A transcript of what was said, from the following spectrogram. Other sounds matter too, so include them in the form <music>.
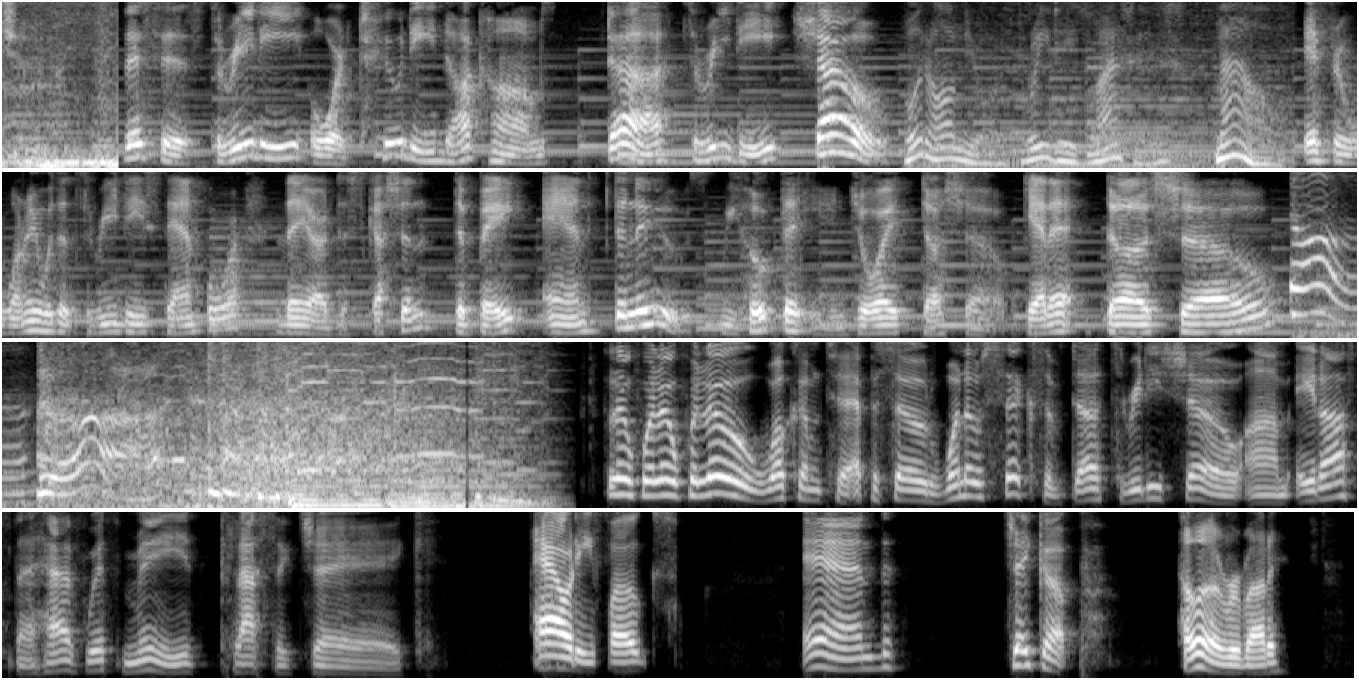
Attention. This is 3D or 2D.com's Duh 3D Show. Put on your 3D glasses now. If you're wondering what the 3D stand for, they are discussion, debate, and the news. We hope that you enjoy the show. Get it? The show? Hello, hello, hello. Welcome to episode 106 of the 3D Show. I'm Adolf, and I have with me Classic Jake Howdy, folks. and Jacob. Hello, everybody.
